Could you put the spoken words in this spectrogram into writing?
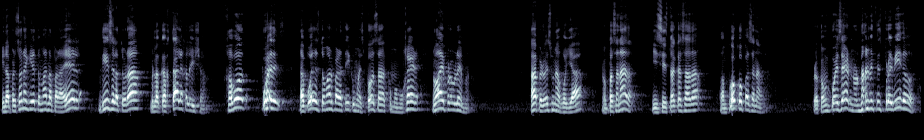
y la persona quiere tomarla para él, dice la Torah, Jabod, puedes, la puedes tomar para ti como esposa, como mujer, no hay problema. Ah, pero es una goya, no pasa nada. Y si está casada, tampoco pasa nada. Pero ¿cómo puede ser? Normalmente es prohibido.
